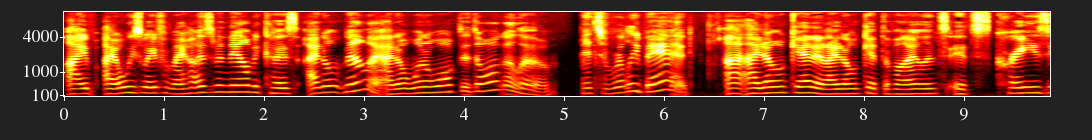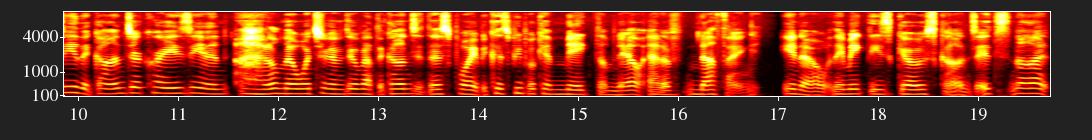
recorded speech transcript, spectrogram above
I I always wait for my husband now because I don't know. I, I don't want to walk the dog alone. It's really bad. I, I don't get it. I don't get the violence. It's crazy. The guns are crazy. And I don't know what you're going to do about the guns at this point because people can make them now out of nothing. You know, they make these ghost guns. It's not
